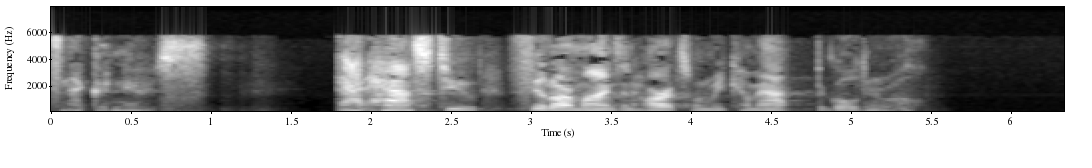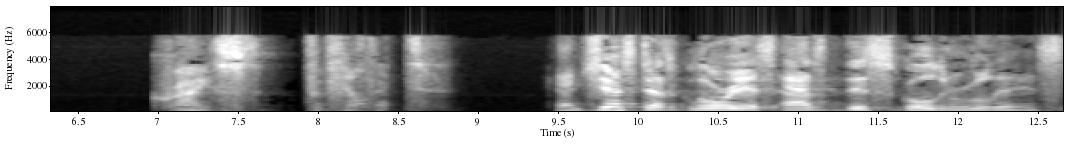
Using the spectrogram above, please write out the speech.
Isn't that good news? That has to fill our minds and hearts when we come at the golden rule. Christ fulfilled it. And just as glorious as this golden rule is,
